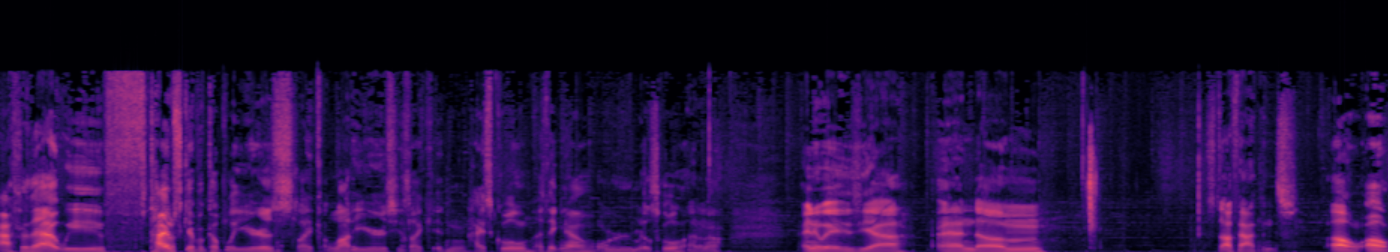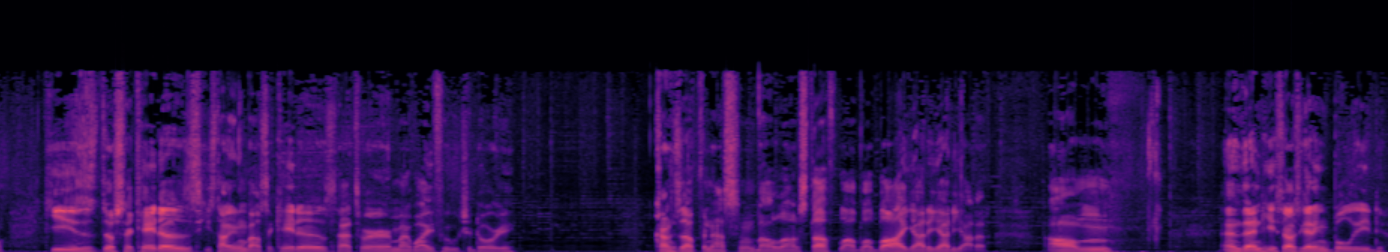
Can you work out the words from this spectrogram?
After that, we time skip a couple of years, like a lot of years. He's like in high school, I think now, or middle school. I don't know. Anyways, yeah, and um, stuff happens. Oh, oh, he's the cicadas. He's talking about cicadas. That's where my wife, Uchidori, comes up and asks him about a lot of stuff. Blah blah blah. Yada yada yada. Um, and then he starts getting bullied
